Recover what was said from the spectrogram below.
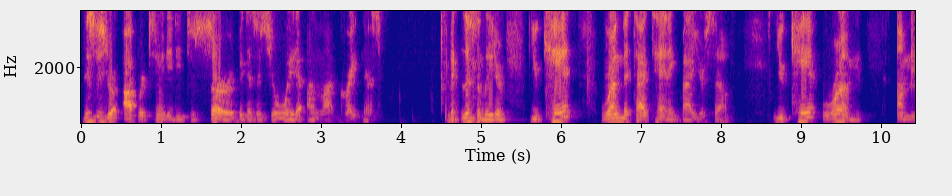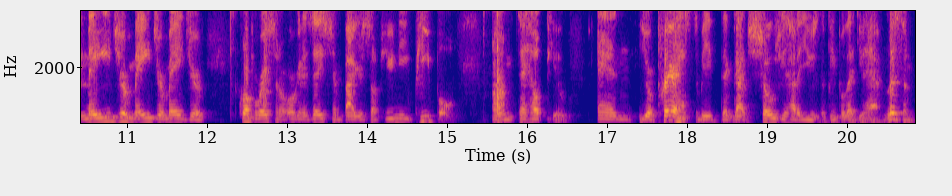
This is your opportunity to serve because it's your way to unlock greatness. But listen, leader, you can't run the Titanic by yourself. You can't run a major, major, major corporation or organization by yourself. You need people um, to help you. And your prayer has to be that God shows you how to use the people that you have. Listen,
